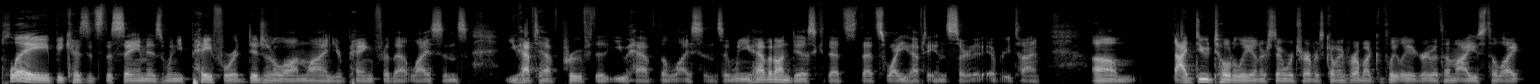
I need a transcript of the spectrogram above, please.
play because it's the same as when you pay for it digital online you're paying for that license you have to have proof that you have the license and when you have it on disc that's that's why you have to insert it every time um, I do totally understand where Trevor's coming from. I completely agree with him. I used to like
